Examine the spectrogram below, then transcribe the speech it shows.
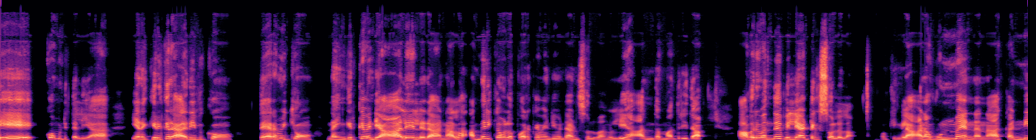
டே கோமுட்டி தள்ளியா, எனக்கு இருக்கிற அறிவுக்கும், திறமைக்கும் நான் இங்கே இருக்க வேண்டிய ஆளே இல்லைடா நான்லாம் அமெரிக்காவில் பிறக்க வேண்டியவன்டான்னு" சொல்லுவாங்க இல்லையா? அந்த மாதிரி தான். அவர் வந்து விளையாட்டுக்கு சொல்லலாம். ஓகேங்களா? ஆனால் உண்மை என்னன்னா, கன்னி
